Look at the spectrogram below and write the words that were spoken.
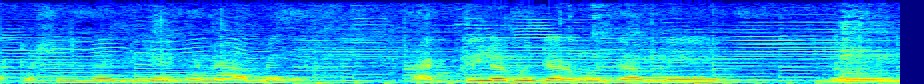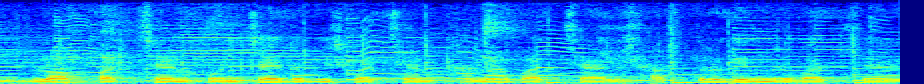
একটা সুবিধা কি, এখানে আপনি এক কিলোমিটার মধ্যে আপনি ব্লক পাচ্ছেন, পঞ্চায়েত অফিস পাচ্ছেন, থানা পাচ্ছেন স্বাস্থ্যকেন্দ্র পাচ্ছেন,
